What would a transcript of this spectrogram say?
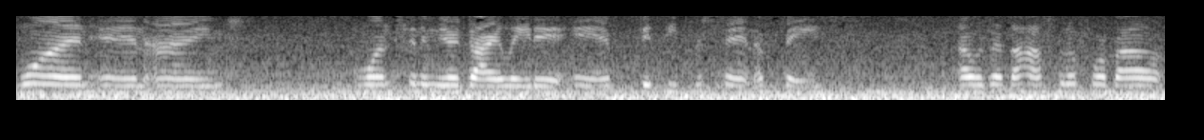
one, and I'm one centimeter dilated and 50% effaced. I was at the hospital for about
